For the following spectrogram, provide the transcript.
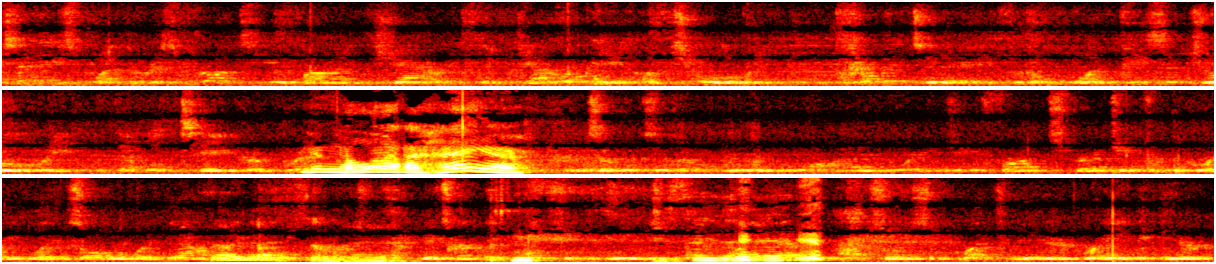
Today's weather is brought to you by Jared, the Galleria of Jewelry. Come in today for the one piece of jewelry that will take her breath. Getting a lot of hair. So this is a really wide-ranging front stretching from the Great Lakes all the way down I got some hair. It's going to be You see the hair? Actually, some much needed rain here.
